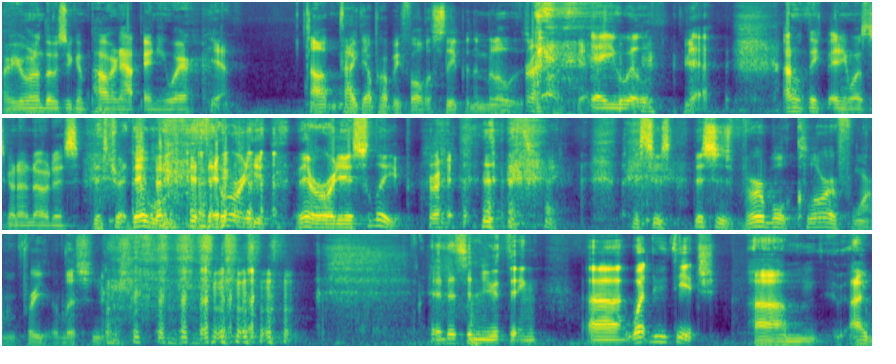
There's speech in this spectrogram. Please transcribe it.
Are you one of those who can power nap anywhere? Yeah. I'll, in fact, I'll probably fall asleep in the middle of this podcast. Yeah, you will. yeah. I don't think anyone's going to notice. That's right. They won't. They're already they're already asleep. Right. That's right. This is this is verbal chloroform for your listeners. it is a new thing. Uh, what do you teach? Um, I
